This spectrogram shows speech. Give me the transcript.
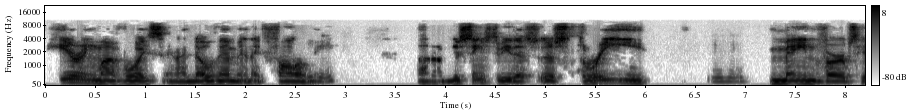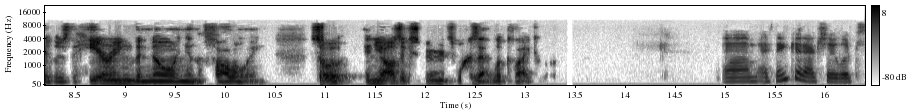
hearing my voice and I know them and they follow me. Mm-hmm. Um, there seems to be this, there's 3 mm-hmm. main verbs here. There's the hearing, the knowing, and the following. So, in y'all's experience, what does that look like? Um, I think it actually looks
